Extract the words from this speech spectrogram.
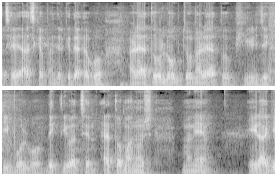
আছে আজকে আপনাদেরকে দেখাবো। আর এত লোকজন আর এত ভিড় যে কি বলব, দেখতেই পাচ্ছেন এত মানুষ। মানে এর আগে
